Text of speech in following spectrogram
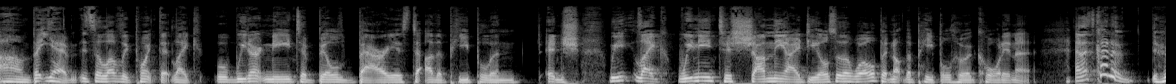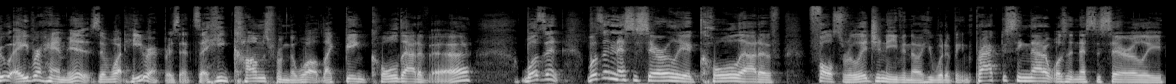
Um, but yeah, it's a lovely point that like, well, we don't need to build barriers to other people and, and sh- we like, we need to shun the ideals of the world, but not the people who are caught in it. And that's kind of who Abraham is and what he represents, that he comes from the world, like being called out of Ur wasn't, wasn't necessarily a call out of false religion, even though he would have been practicing that. It wasn't necessarily,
